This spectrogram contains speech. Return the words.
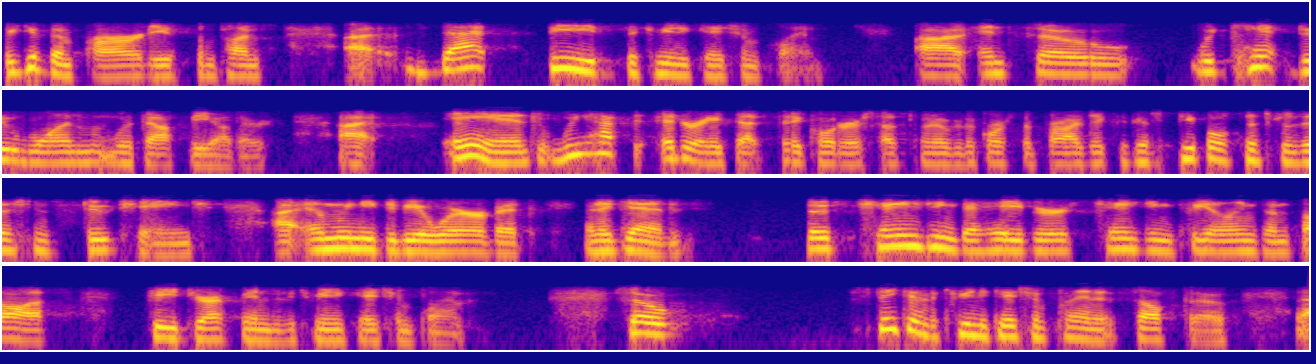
We give them priorities sometimes. Uh, that feeds the communication plan. Uh, and so we can't do one without the other. Uh, and we have to iterate that stakeholder assessment over the course of the project because people's dispositions do change, uh, and we need to be aware of it. And again, those changing behaviors, changing feelings and thoughts feed directly into the communication plan. So speaking of the communication plan itself, though, uh,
